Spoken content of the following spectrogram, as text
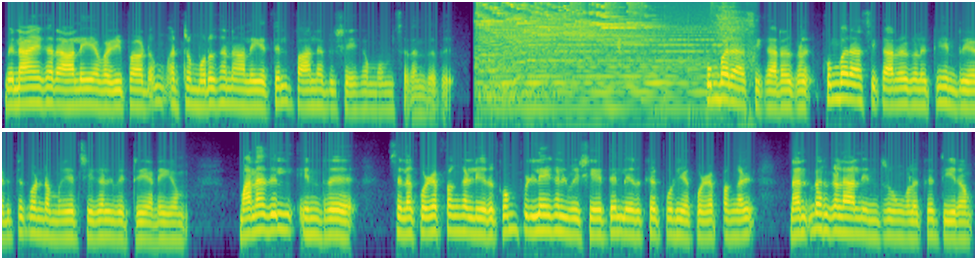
விநாயகர் ஆலய வழிபாடும் மற்றும் முருகன் ஆலயத்தில் பாலபிஷேகமும் சிறந்தது. கும்பராசிக்காரர்கள் கும்பராசிக்காரர்களுக்கு இன்று எடுத்துக்கொண்ட முயற்சிகள் வெற்றியடையும். மனதில் இன்று சில குழப்பங்கள் இருக்கும். பிள்ளைகள் விஷயத்தில் இருக்கக்கூடிய குழப்பங்கள் நண்பர்களால் இன்று உங்களுக்கு தீரும்.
